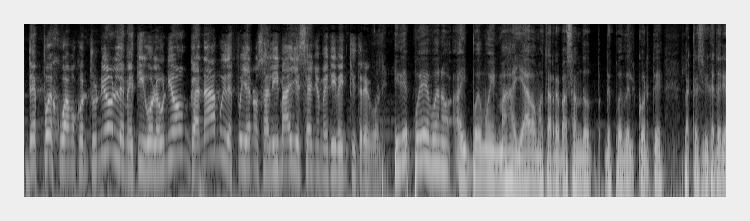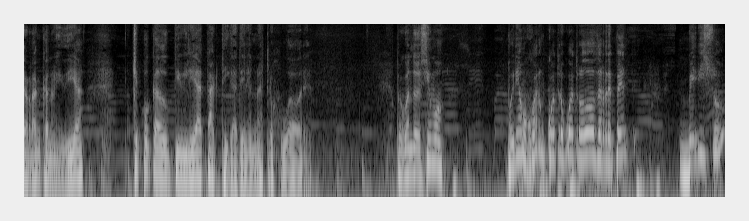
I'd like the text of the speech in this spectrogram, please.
Después jugamos contra Unión, le metí gol a Unión, ganamos y después ya no salí más y ese año metí 23 goles. Y después, bueno, ahí podemos ir más allá, vamos a estar repasando después del corte, las clasificatorias arrancan hoy día. Qué poca ductibilidad táctica tienen nuestros jugadores. Pero cuando decimos, podríamos jugar un 4-4-2 de repente, Berizzo,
